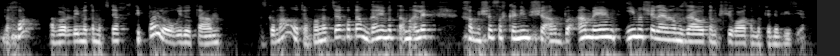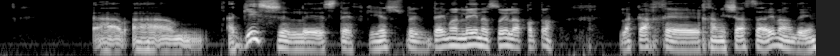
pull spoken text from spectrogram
נכון, אבל אם אתה מצליח טיפה להוריד אותם, אז גמרנו, אתה יכול לנצח אותם, גם אם אתה מעלה חמישה שחקנים שארבעה מהם, אימא שלהם לא מזהה אותם כשהיא רואה אותם בטלוויזיה. הגיס של uh, סטף, כי יש, דיימון לי נשוי לאחותו. לקח uh, 15 ריבאונדים,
